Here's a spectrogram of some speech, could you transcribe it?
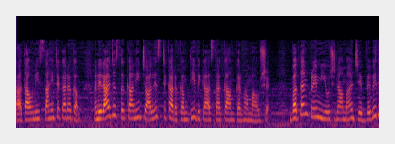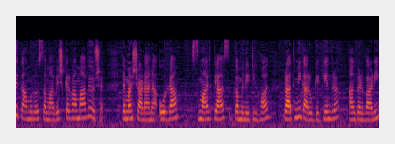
દાતાઓની સાહીઠ ટકા રકમ અને રાજ્ય સરકારની ચાલીસ ટકા રકમથી વિકાસના કામ કરવામાં આવશે. વતન પ્રેમ યોજનામાં જે વિવિધ કામોનો સમાવેશ કરવામાં આવ્યો છે, તેમાં શાળાના ઓરડા, સ્માર્ટ ક્લાસ, કમ્યુનિટી હોલ, પ્રાથમિક આરોગ્ય કેન્દ્ર, આંગણવાડી,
